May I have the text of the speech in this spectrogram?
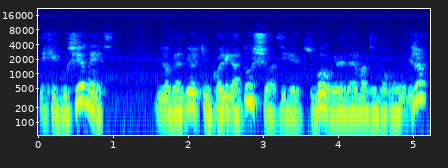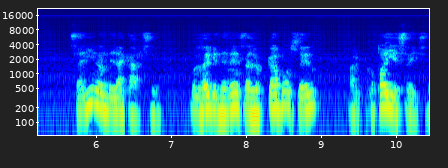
de ejecuciones, lo planteó esto un colega tuyo, así que supongo que debe tener más información que yo, salieron de la cárcel. Vos sabés que tenés a los capos en Marcos Paz y Ezeiza.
